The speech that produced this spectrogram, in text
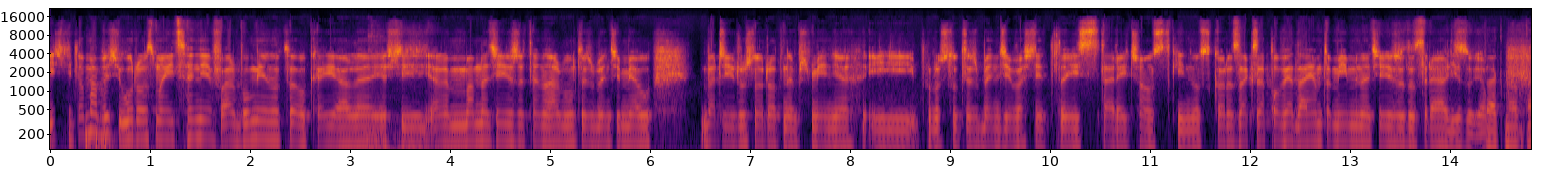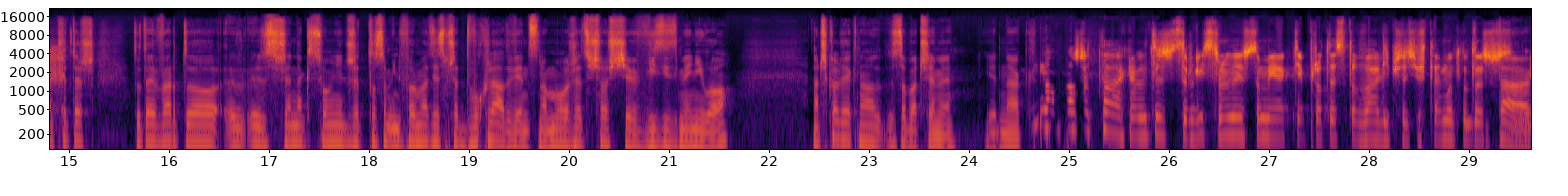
jeśli to ma być urozmaicenie w albumie, no to okej, ale jeśli, ale mam nadzieję, że ten album też będzie miał bardziej różnorodne brzmienie i po prostu też będzie właśnie tej starej cząstki. No skoro tak zapowiadają, to miejmy nadzieję, że to zrealizują. Tak, no znaczy też tutaj warto y, y, jednak wspomnieć, że to są informacje sprzed dwóch lat, więc no może coś się w wizji zmieniło. Aczkolwiek no zobaczymy. Jednak No może tak, ale też z drugiej strony w sumie jak nie protestowali przeciw temu, to też tak,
